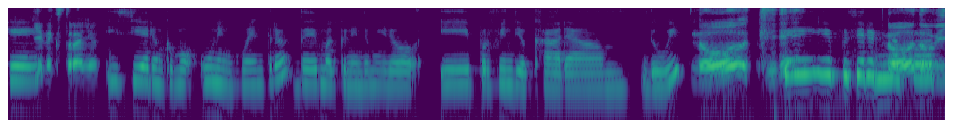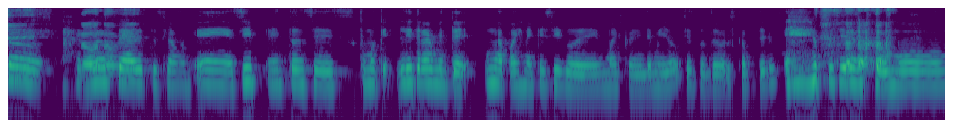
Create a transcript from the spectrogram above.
bien extraño. Hicieron como un encuentro de Malcolm in the Middle y por fin dio cara um, Dewey. No, ¿qué? Sí, pusieron no, una foto. No, vi. no, no, sé, vi. Eh, sí, entonces como que literalmente una página que sigo de Malcolm in the Middle, que es donde veo los capítulos, pusieron como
